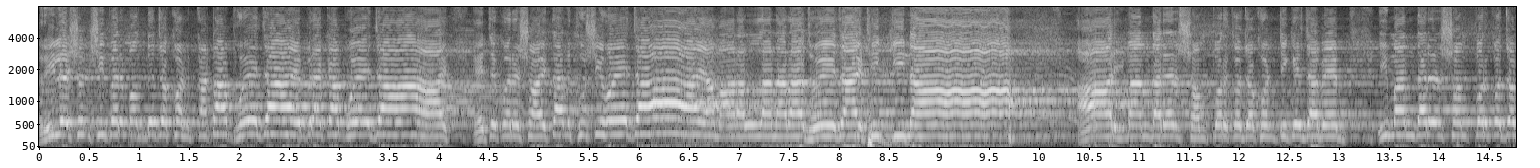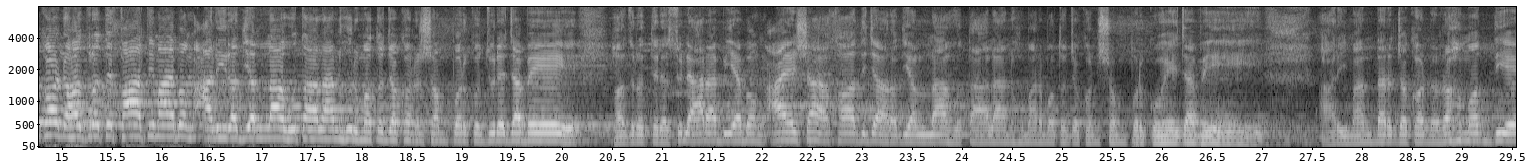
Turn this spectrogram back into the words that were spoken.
রিলেশনশিপের মধ্যে যখন কাট হয়ে যায় ব্রেকআপ হয়ে যায়, এতে করে শয়তান খুশি হয়ে যায়, আমার আল্লাহ নারাজ হয়ে যায়, ঠিক কি না আর ইমানদারের সম্পর্ক যখন টিকে যাবে, ইমানদারের সম্পর্ক যখন হজরতে ফাতিমা এবং আলী রাজি আল্লাহ তালানহুর মতো যখন সম্পর্ক জুড়ে যাবে হজরতে রসুল আরবি এবং আয়েশা, খাদিজা রাজি আল্লাহ তালানহুমার মতো যখন সম্পর্ক হয়ে যাবে, আর ইমানদার যখন রহমত দিয়ে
